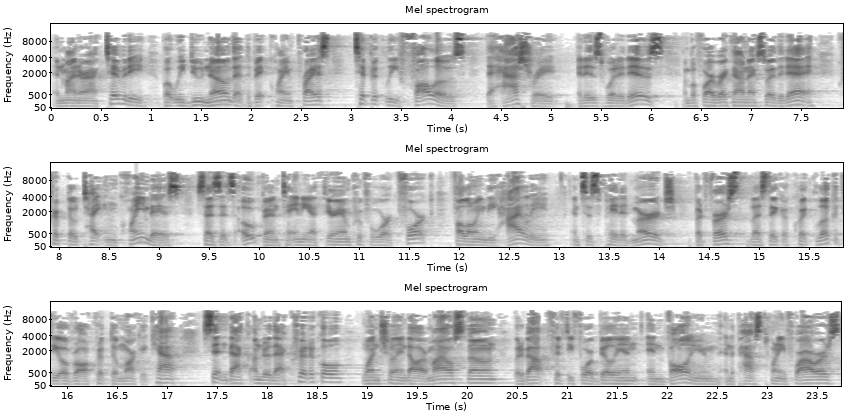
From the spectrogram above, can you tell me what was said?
in miner activity, but we do know that the Bitcoin price typically follows the hash rate. It is what it is. And before I break down next way of the day, crypto titan Coinbase says it's open to any Ethereum proof of work fork following the highly anticipated merge. But first, let's take a quick look at the overall crypto market cap sitting back under that critical $1 trillion milestone with about 54 billion in volume in the past 24 hours.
